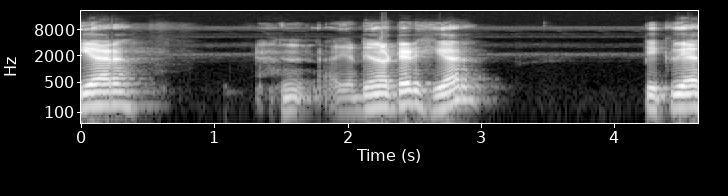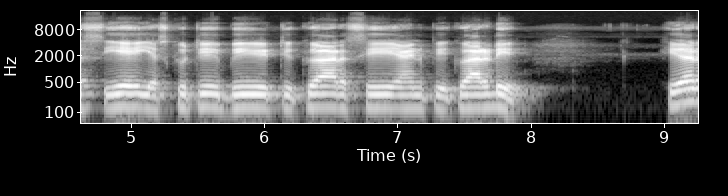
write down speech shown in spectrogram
here denoted here P Q S A S Q T B T Q R C and P Q R D here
